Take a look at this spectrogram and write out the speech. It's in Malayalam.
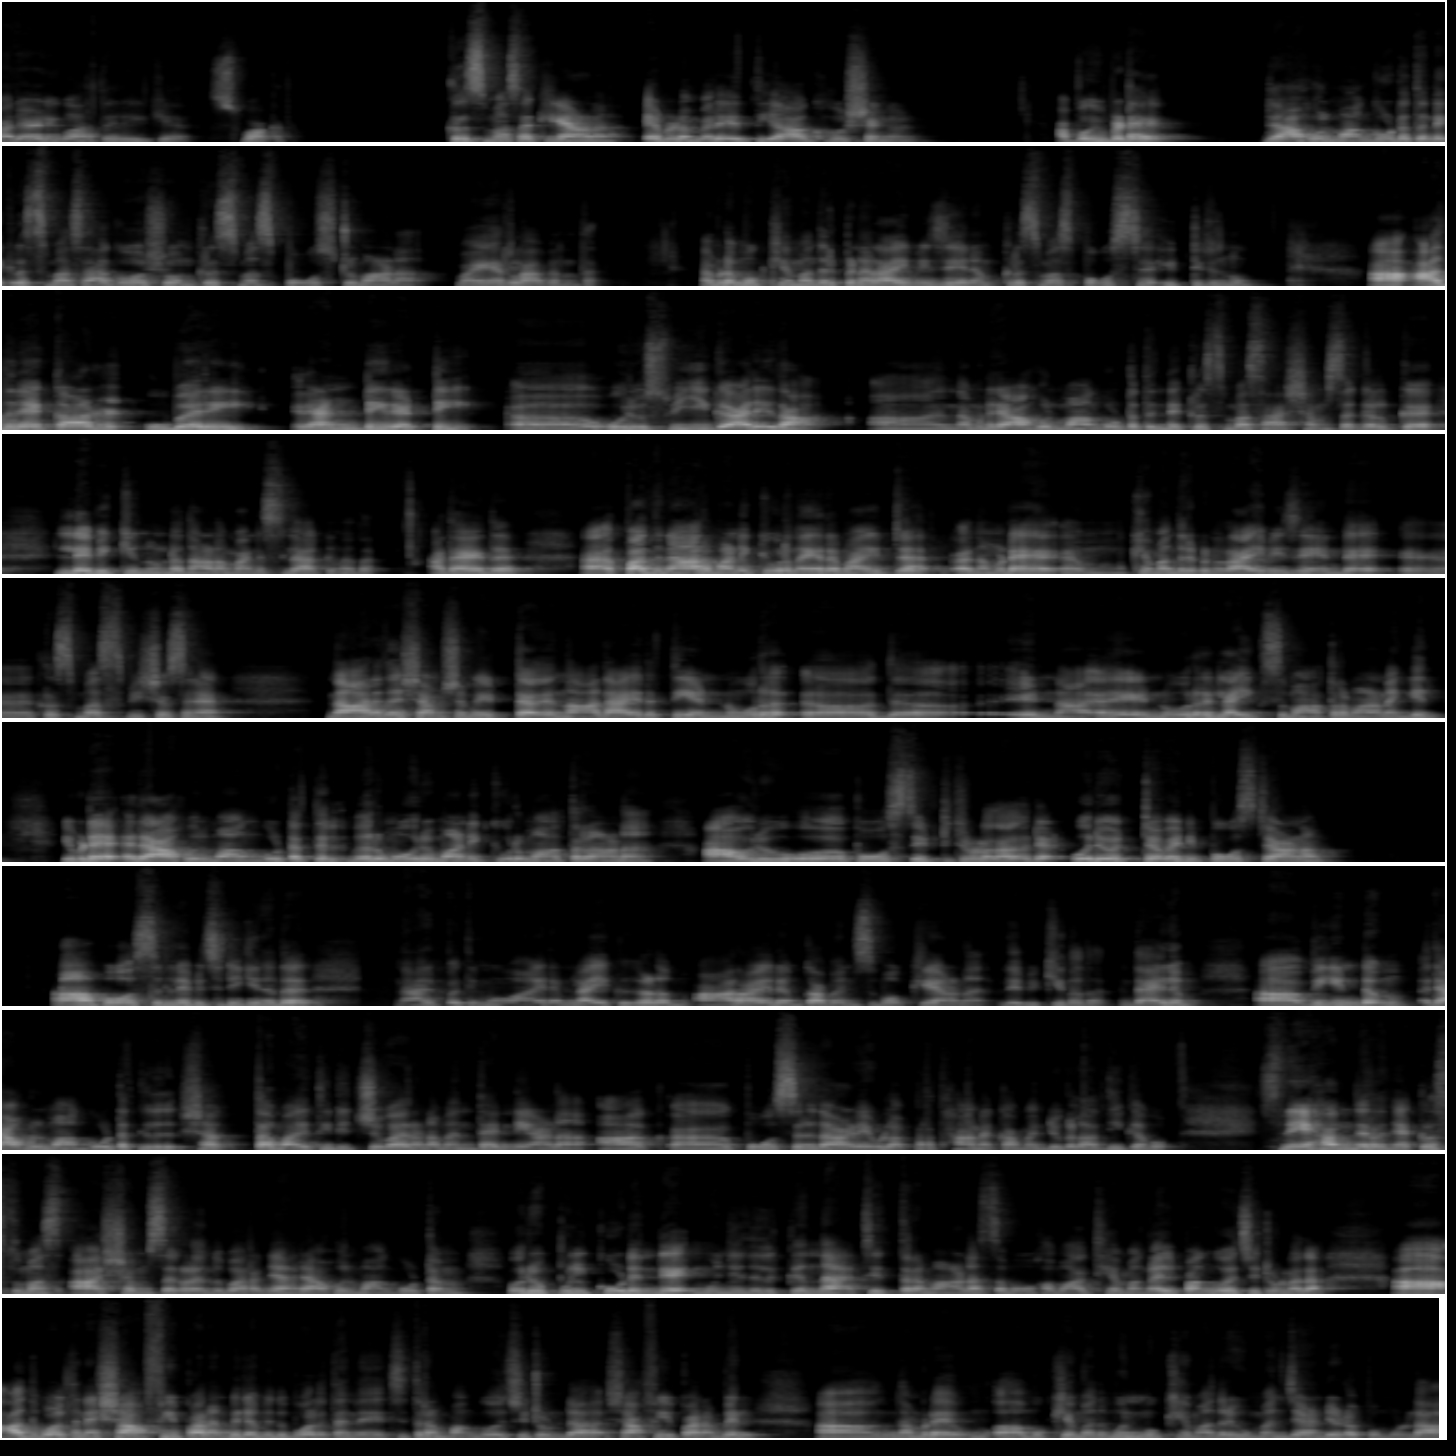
മലയാളി വാർത്തയിലേക്ക് സ്വാഗതം. ക്രിസ്മസ് ഒക്കെയാണ് എവിടം വരെ എത്തിയ ആഘോഷങ്ങൾ? അപ്പോൾ ഇവിടെ രാഹുൽ മാങ്കൂട്ടത്തിന്റെ ക്രിസ്മസ് ആഘോഷവും ക്രിസ്മസ് പോസ്റ്റുമാണ് വൈറലാകുന്നത്. നമ്മുടെ മുഖ്യമന്ത്രി പിണറായി വിജയനും ക്രിസ്മസ് പോസ്റ്റ് ഇട്ടിരുന്നു. അതിനേക്കാൾ ഉപരി രണ്ടിരട്ടി ഒരു സ്വീകാര്യത നമ്മുടെ രാഹുൽ മാങ്കൂട്ടത്തിന്റെ ക്രിസ്മസ് ആശംസകൾക്ക് ലഭിക്കുന്നുണ്ടെന്നാണ് മനസ്സിലാക്കുന്നത്. അതായത് പതിനാറ് മണിക്കൂർ നേരമായിട്ട് നമ്മുടെ മുഖ്യമന്ത്രി പിണറായി വിജയന്റെ ക്രിസ്മസ് വിശ്വസന് നാല് ദശാംശം എട്ട് അതായത് നാലായിരത്തി എണ്ണൂറ് എണ്ണ എണ്ണൂറ് ലൈക്സ് മാത്രമാണെങ്കിൽ ഇവിടെ രാഹുൽ മാങ്കൂട്ടത്തിൽ വെറും ഒരു മണിക്കൂർ മാത്രമാണ് ആ ഒരു പോസ്റ്റ് ഇട്ടിട്ടുള്ളത്. ഒരു ഒറ്റ വരി പോസ്റ്റാണ്. ആ പോസ്റ്റിന് ലഭിച്ചിരിക്കുന്നത് നാൽപ്പത്തി മൂവായിരം ലൈക്കുകളും ആറായിരം കമൻസും ഒക്കെയാണ് ലഭിക്കുന്നത്. എന്തായാലും വീണ്ടും രാഹുൽ മാങ്കൂട്ടത്തിൽ ശക്തമായി തിരിച്ചു വരണമെന്ന് തന്നെയാണ് ആ പോസ്റ്റിന് താഴെയുള്ള പ്രധാന കമന്റുകൾ അധികവും. സ്നേഹം നിറഞ്ഞ ക്രിസ്തുമസ് ആശംസകൾ എന്ന് പറഞ്ഞ രാഹുൽ മാങ്കൂട്ടം ഒരു പുൽക്കൂടിന്റെ മുന്നിൽ നിൽക്കുന്ന ചിത്രമാണ് സമൂഹ മാധ്യമങ്ങളിൽ പങ്കുവച്ചിട്ടുള്ളത്. അതുപോലെ തന്നെ ഷാഫി പറമ്പിലും ഇതുപോലെ തന്നെ ചിത്രം പങ്കുവച്ചിട്ടുണ്ട്. ഷാഫി പറമ്പിൽ നമ്മുടെ മുഖ്യമന്ത്രി മുൻ മുഖ്യമന്ത്രി ഉമ്മൻചാണ്ടിയോടൊപ്പമുള്ള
